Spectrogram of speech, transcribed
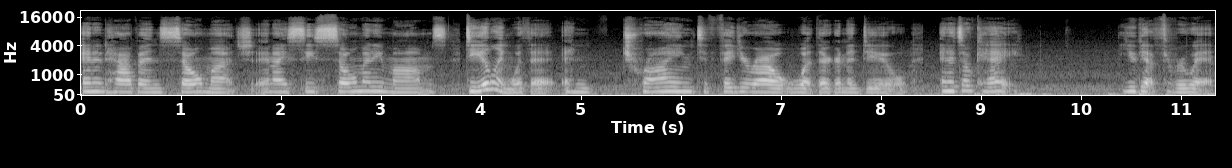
and it happens so much and i see so many moms dealing with it and trying to figure out what they're going to do and it's okay. You get through it.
